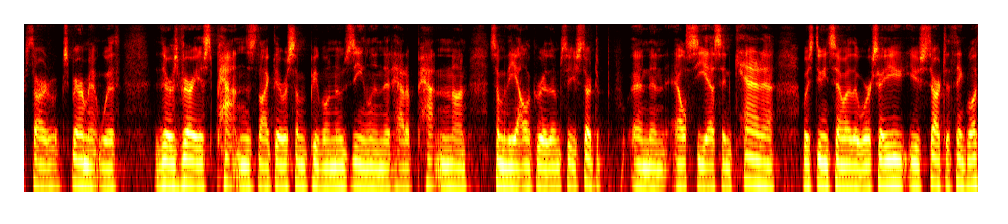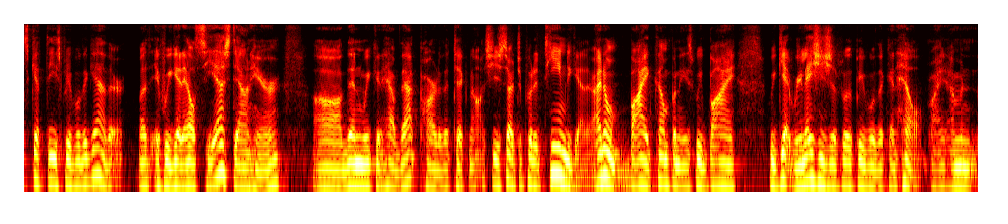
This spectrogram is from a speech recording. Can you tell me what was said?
start to experiment with. There's various patents, like there were some people in New Zealand that had a patent on some of the algorithms. So you start to, and then LCS in Canada was doing some of the work. So you, you start to think, well, let's get these people together. But if we get LCS down here, uh, then we could have that part of the technology. You start to put a team together. I don't buy companies. We buy, we get relationships with people that can help, right? I mean,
